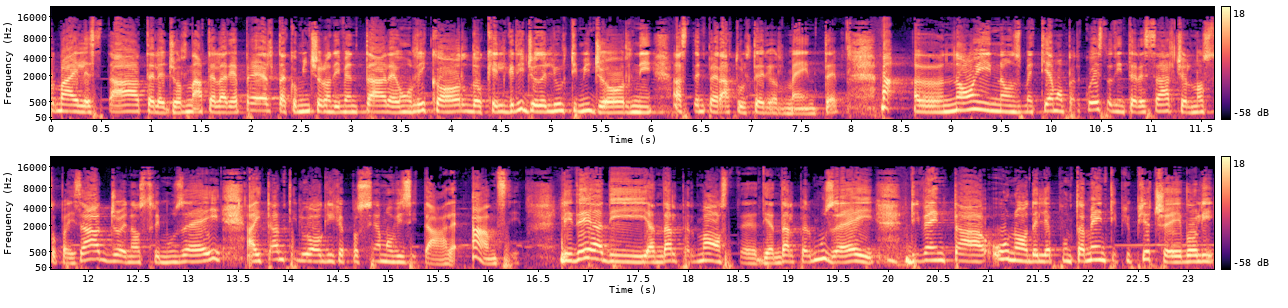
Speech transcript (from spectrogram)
Ormai l'estate, le giornate all'aria aperta cominciano a diventare un ricordo che il grigio degli ultimi giorni ha stemperato ulteriormente. Ma Uh, noi non smettiamo per questo di interessarci al nostro paesaggio, ai nostri musei, ai tanti luoghi che possiamo visitare. Anzi, l'idea di andare per mostre, di andare per musei diventa uno degli appuntamenti più piacevoli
